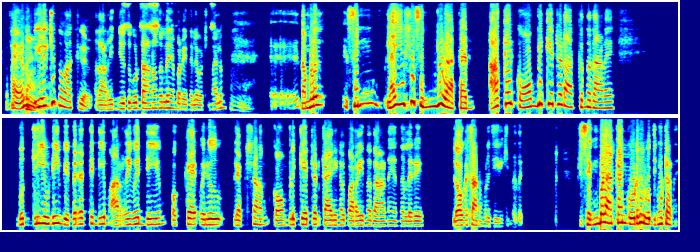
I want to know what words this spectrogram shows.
അപ്പൊ അയാൾ ഉപയോഗിക്കുന്ന വാക്കുകൾ അത് അറിഞ്ഞത് കൊണ്ടാണോ എന്നുള്ളത് ഞാൻ പറയുന്നില്ല. പക്ഷെ എന്നാലും നമ്മൾ ലൈഫ് സിമ്പിൾ ആക്കാൻ ആൾക്കാർ കോംപ്ലിക്കേറ്റഡ് ആക്കുന്നതാണ് ബുദ്ധിയുടെയും വിവരത്തിന്റെയും അറിവിന്റെയും ഒക്കെ ഒരു ലക്ഷണം കോംപ്ലിക്കേറ്റഡ് കാര്യങ്ങൾ പറയുന്നതാണ് എന്നുള്ളൊരു ലോകത്താണ് നമ്മൾ ജീവിക്കുന്നത്. സിമ്പിൾ ആക്കാൻ കൂടുതൽ ബുദ്ധിമുട്ടാണ്.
